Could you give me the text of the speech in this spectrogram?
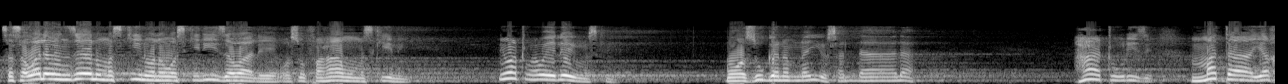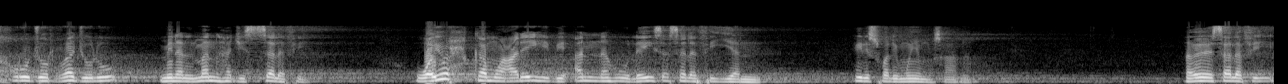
Sasa wale wenzenu maskini wanaowasikiliza wale wasiofahamu maskini ni watu hawaelewi maskini. Mwazuga namna hiyo sallala. Hatuulize mata yakhruju ar-rajulu min al-manhaj as-salafi ويحكم عليه بأنه ليس سلفيا hili swali muhimu sana na wewe salafi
